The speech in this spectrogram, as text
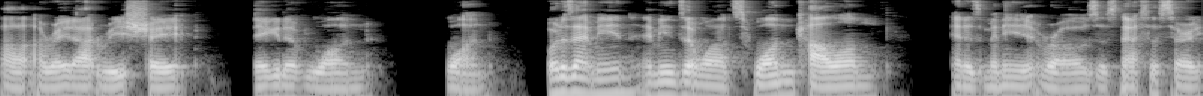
uh, array.reshape negative 1 1. What does that mean? It means it wants one column and as many rows as necessary.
